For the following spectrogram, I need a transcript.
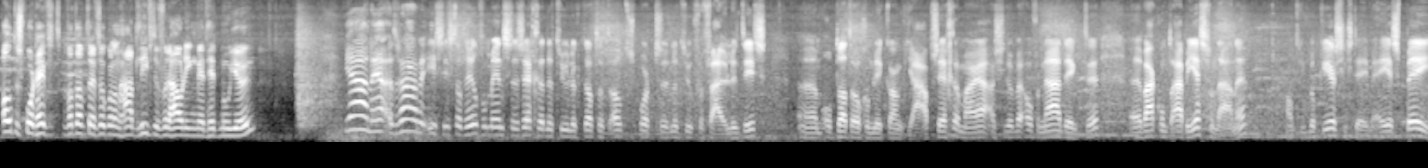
autosport heeft wat dat betreft ook wel een haat-liefde verhouding met het milieu. Ja, nou ja, het rare is, is dat heel veel mensen zeggen natuurlijk dat het autosport uh, natuurlijk vervuilend is. Um, op dat ogenblik kan ik ja op zeggen. Maar ja, als je erover nadenkt, hè, uh, waar komt ABS vandaan? Hè? Anti-blokkeersystemen, ESP, uh,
